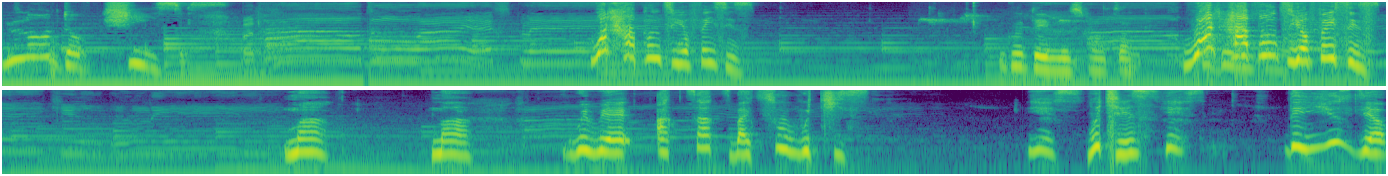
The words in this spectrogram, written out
Lord of Jesus. But how do I explain? What happened to your faces? Good day, Miss Hunter. What happened to your faces? Ma, ma, we were attacked by two witches. Yes. Witches? Yes. They used their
